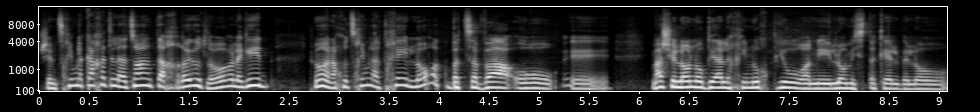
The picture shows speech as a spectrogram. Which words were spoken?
שהם צריכים לקחת לעצמם את האחריות, לבוא ולהגיד, תשמעו, אנחנו צריכים להתחיל לא רק בצבא, או אה, מה שלא נוגע לחינוך פיור, אני לא מסתכל ולא...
